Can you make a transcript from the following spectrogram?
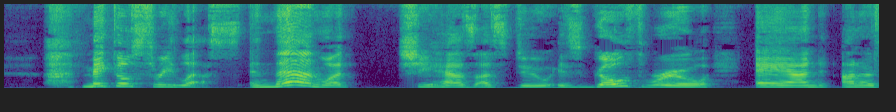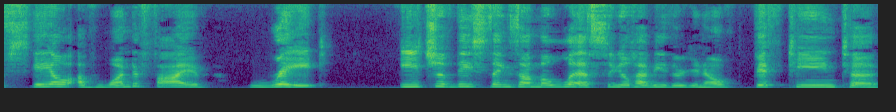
make those three lists. And then what she has us do is go through and on a scale of 1 to 5 rate each of these things on the list. So you'll have either, you know, 15 to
